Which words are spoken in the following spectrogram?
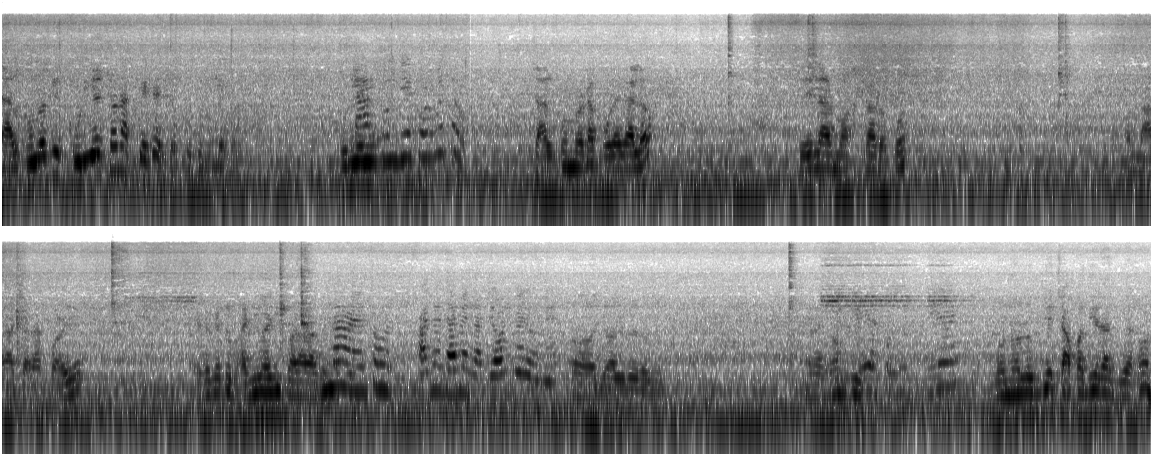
চাল কুমড়ো কি কুড়িয়েছো না কেটেছো? কুচি কুচি করে। কুড়িয়ে দিয়ে করব তো? চাল কুমড়োটা পড়ে গেল। তেল আর মশলার ওপর। নাড়াচাড়া করে। এটাকে একটু ভাজি ভাজি করা হবে। না তো ভাজা যাবে না জল বেরোবে। ও জল বেরোবে। এখন কি? নুন হলুদ দিয়ে চাপা দিয়ে রাখবে এখন?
